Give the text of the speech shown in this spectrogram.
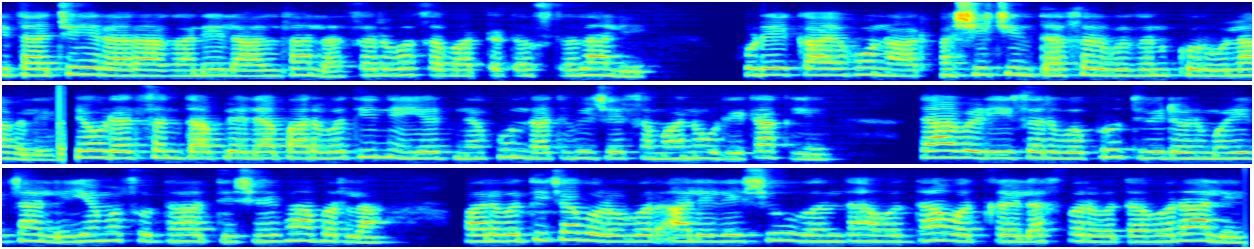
तिचा चेहरा रागाने लाल झाला. सर्व सभा तटस्थ झाली. पुढे काय होणार अशी चिंता सर्वजण करू लागले. तेवढ्यात संतापलेल्या पार्वतीने यज्ञकुंडात विजेसमान उडी टाकली. त्यावेळी सर्व पृथ्वी डळमळीत झाली. यमसुद्धा अतिशय घाबरला. पार्वतीच्या बरोबर आलेले शिवगण धावत धावत कैलास पर्वतावर आले.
